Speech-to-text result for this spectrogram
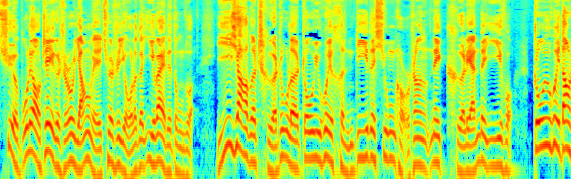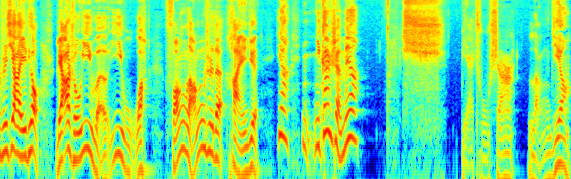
却不料这个时候杨伟却是有了个意外的动作，一下子扯住了周玉慧很低的胸口上那可怜的衣服。周玉慧当时吓一跳，俩手一稳一捂啊，防狼似的喊一句：“呀，你你干什么呀？”“嘘，别出声，冷静。”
